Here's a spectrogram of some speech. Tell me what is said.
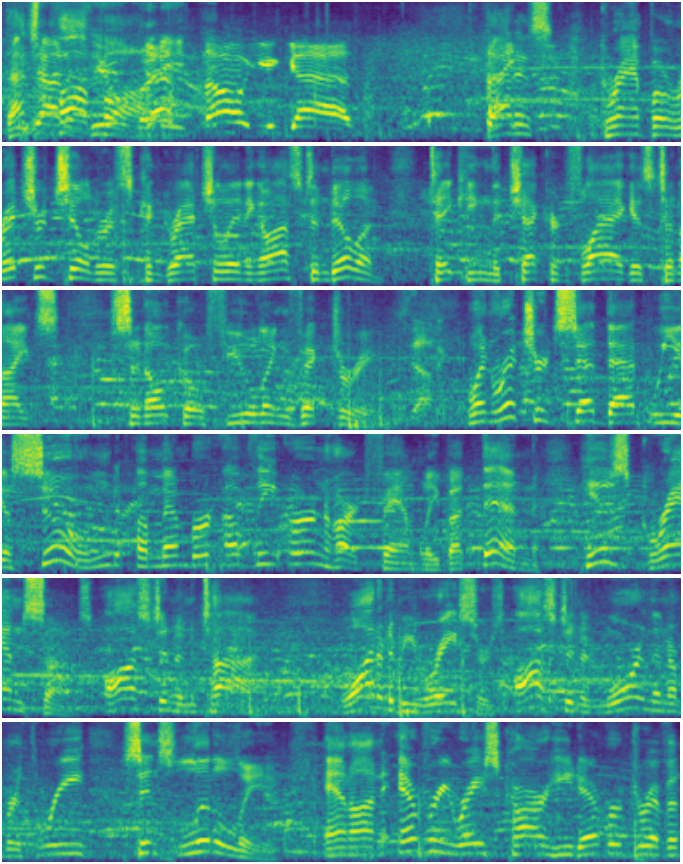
That's Got a few, Papa. buddy. That's all you guys. That is Grandpa Richard Childress congratulating Austin Dillon, taking the checkered flag as tonight's Sunoco fueling victory. When Richard said that, we assumed a member of the Earnhardt family, but then his grandsons, Austin and Ty, wanted to be racers. Austin had worn the number three since Little League, and on every race car he'd ever driven.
